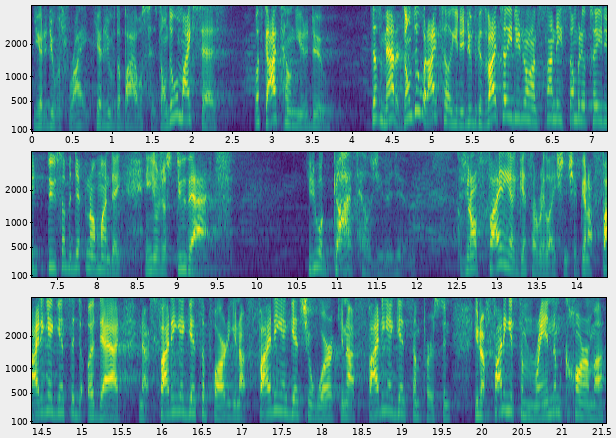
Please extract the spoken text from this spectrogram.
You gotta do what's right, you gotta do what the Bible says. Don't do what Mike says. What's God telling you to do? Doesn't matter. Don't do what I tell you to do because if I tell you to do it on Sunday, somebody will tell you to do something different on Monday, and you'll just do that. You do what God tells you to do. Because you're not fighting against a relationship. You're not fighting against a, dad. You're not fighting against a party. You're not fighting against your work. You're not fighting against some person. You're not fighting against some random karma.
